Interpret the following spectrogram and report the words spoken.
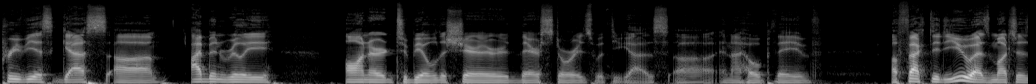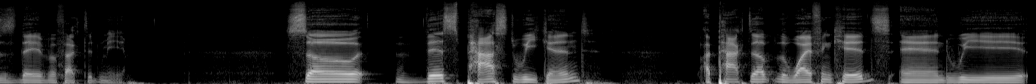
previous guests. Uh, I've been really honored to be able to share their stories with you guys, uh, and I hope they've affected you as much as they've affected me. So this past weekend, I packed up the wife and kids and we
